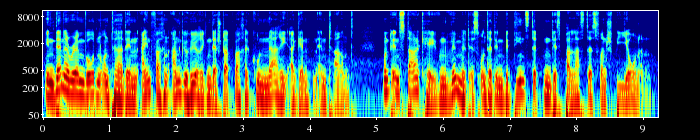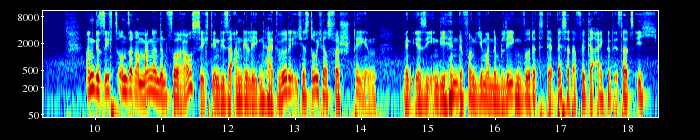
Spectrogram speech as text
In Denerim wurden unter den einfachen Angehörigen der Stadtwache Kunari-Agenten enttarnt, und in Starkhaven wimmelt es unter den Bediensteten des Palastes von Spionen. Angesichts unserer mangelnden Voraussicht in dieser Angelegenheit würde ich es durchaus verstehen, wenn ihr sie in die Hände von jemandem legen würdet, der besser dafür geeignet ist als ich.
